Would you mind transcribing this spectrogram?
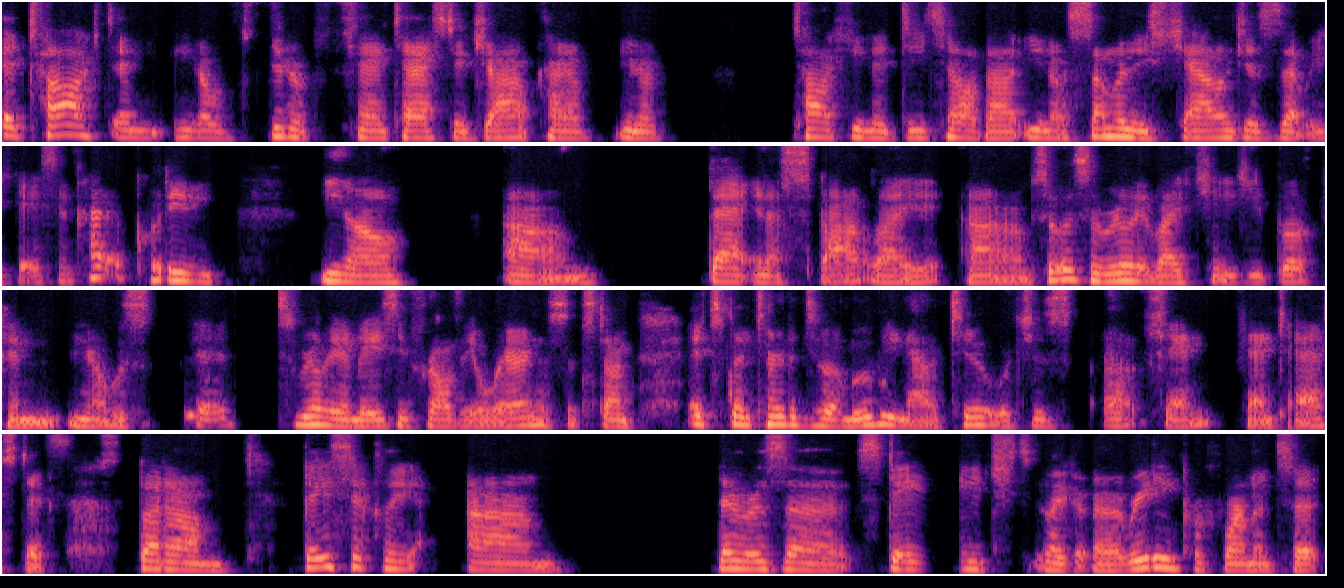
it talked and you know did a fantastic job kind of you know talking in detail about you know some of these challenges that we face and kind of putting you know um, that in a spotlight. Um, so it was a really life changing book, and you know it was it's really amazing for all the awareness it's done. It's been turned into a movie now too, which is uh, fan- fantastic. But um, basically, um, there was a stage like a reading performance that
